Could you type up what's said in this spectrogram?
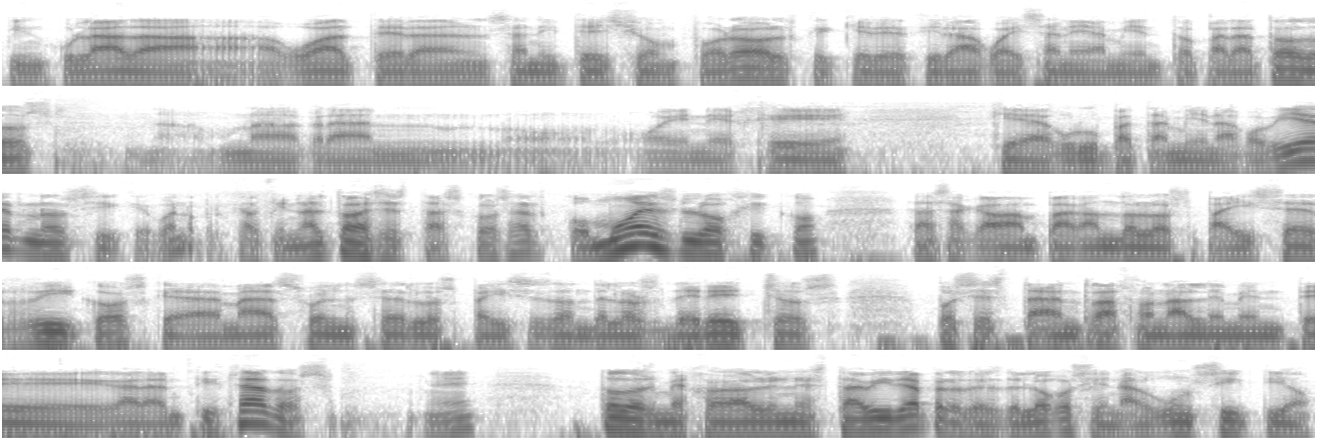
vinculada a Water and Sanitation for All, que quiere decir agua y saneamiento para todos, una, gran ONG que agrupa también a gobiernos y que, bueno, porque al final todas estas cosas, como es lógico, las acaban pagando los países ricos, que además suelen ser los países donde los derechos pues están razonablemente garantizados. ¿eh? Todo es mejorable en esta vida, pero desde luego si en algún sitio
